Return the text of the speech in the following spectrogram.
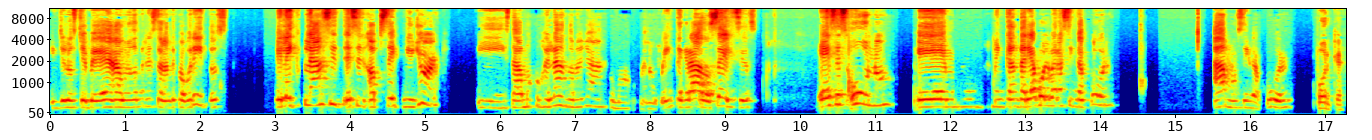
yo los llevé a uno de mis restaurantes favoritos. El Lake Placid es en Upstate New York y estábamos congelándonos ya, como bueno, 20 grados Celsius. Ese es uno. Em, me encantaría volver a Singapur. Amo Singapur. ¿Por qué?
